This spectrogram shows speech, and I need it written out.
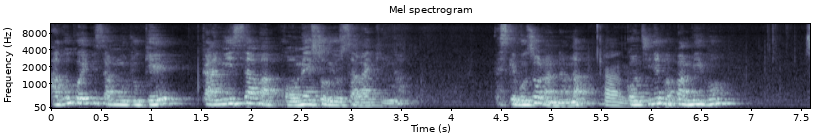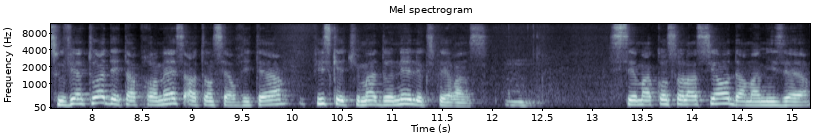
Akoki koyebisa motu ke kanisa bapromese oyo osalaki nga estce bozolanda nga Amen. continue papa migo Souviens-toi de ta promesse à ton serviteur, puisque tu m'as donné l'expérience. Mm. C'est ma consolation dans ma misère,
